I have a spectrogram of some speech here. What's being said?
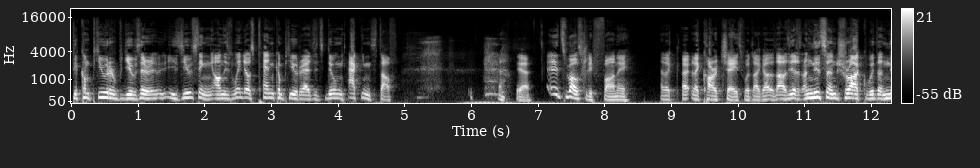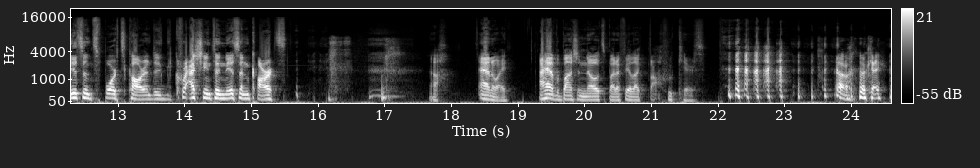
the computer user is using on his windows 10 computer as it's doing hacking stuff yeah. It's mostly funny. And a, a car chase with like a, a Nissan truck with a Nissan sports car and they crash into Nissan cars. ah. Anyway, I have a bunch of notes, but I feel like, oh, who cares? Oh, okay.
